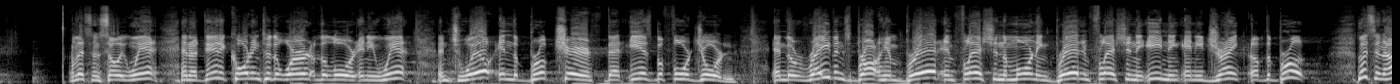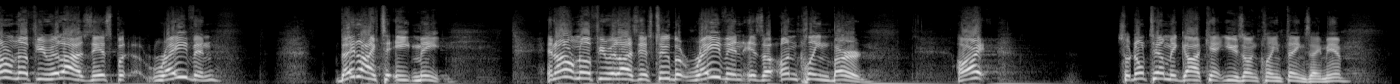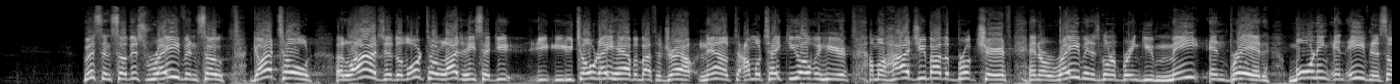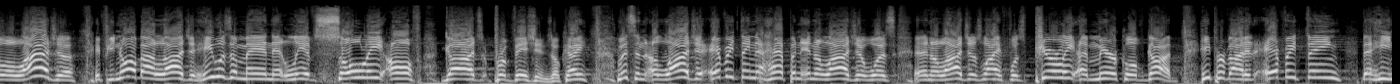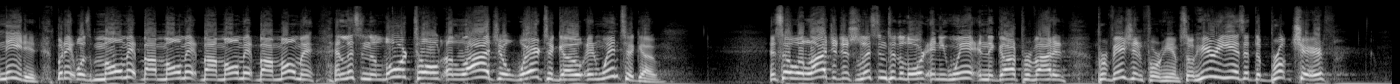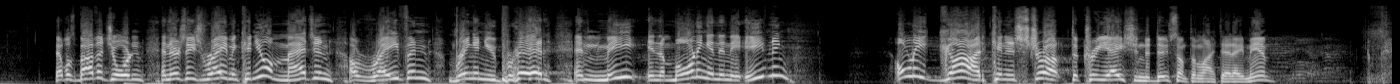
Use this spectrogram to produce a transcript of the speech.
Listen, so he went and I did according to the word of the Lord, and he went and dwelt in the brook Cherith that is before Jordan. And the ravens brought him bread and flesh in the morning, bread and flesh in the evening, and he drank of the brook. Listen, I don't know if you realize this, but raven, they like to eat meat. And I don't know if you realize this too, but raven is an unclean bird. All right? So don't tell me God can't use unclean things, amen? Listen, so this raven, so God told Elijah, the Lord told Elijah, He said, You, you, you told Ahab about the drought. Now I'm going to take you over here. I'm going to hide you by the brook Cherith, and a raven is going to bring you meat and bread morning and evening. So Elijah, if you know about Elijah, he was a man that lived solely off God's provisions, okay? Listen, Elijah, everything that happened in Elijah was, in Elijah's life, was purely a miracle of God. He provided everything that he needed, but it was moment by moment by moment by moment moment. And listen, the Lord told Elijah where to go and when to go. And so Elijah just listened to the Lord and he went and then God provided provision for him. So here he is at the brook Cherith that was by the Jordan, and there's these raven. Can you imagine a raven bringing you bread and meat in the morning and in the evening? Only God can instruct the creation to do something like that. Amen.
